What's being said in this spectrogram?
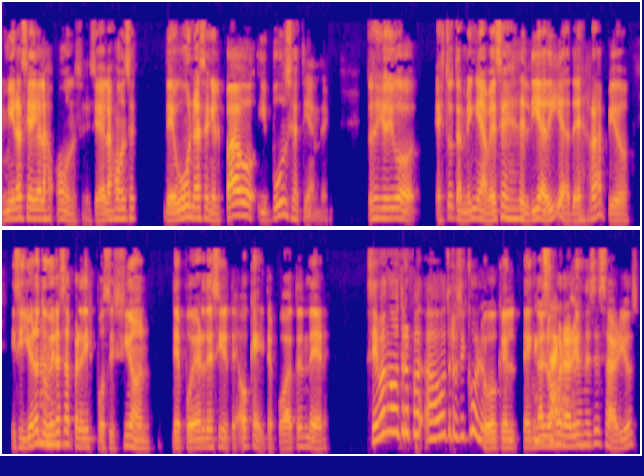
mira si hay a las 11, si hay a las 11, de una hacen el pago y pum, se atienden. Entonces yo digo, esto también a veces es del día a día, es rápido. Y si yo no tuviera mm. esa predisposición de poder decirte, ok, te puedo atender, se van a otro, a otro psicólogo que tenga los horarios necesarios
